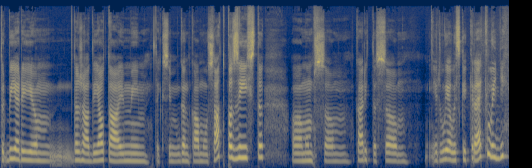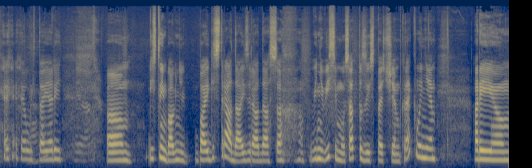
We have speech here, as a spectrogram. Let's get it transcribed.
tur bija arī um, dažādi jautājumi, teiksim, gan kā mūs atpazīst, uh, mums um, karitas um, ir lieliski krekliņi, elitai arī. Um, īstenībā viņi baigi strādā, izrādās, uh, viņi visi mūs atpazīst pēc šiem krekliņiem. Arī um,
